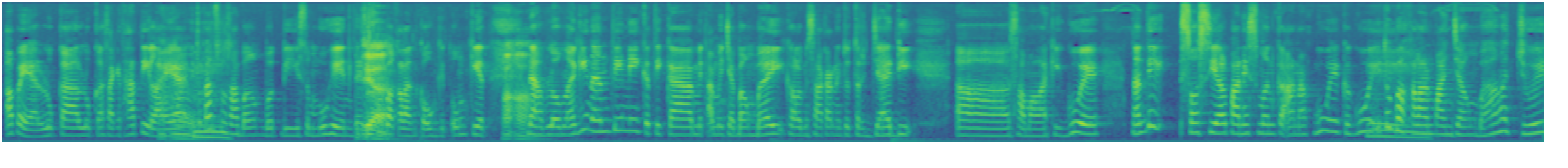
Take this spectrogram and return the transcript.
apa ya luka luka sakit hati lah ya itu kan susah banget buat disembuhin dan Iya. itu bakal keungkit-ungkit. Uh-uh. Nah belum lagi nanti nih ketika amit-amit cabang bayi kalau misalkan itu terjadi eh, sama laki gue nanti sosial punishment ke anak gue ke gue itu bakalan panjang banget cuy.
